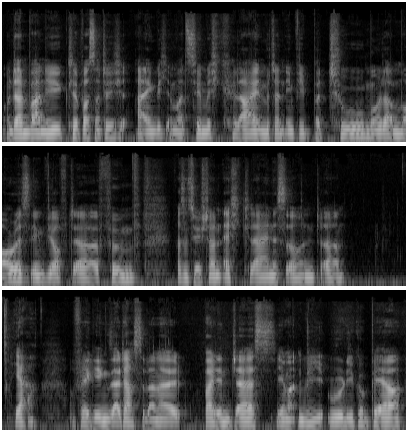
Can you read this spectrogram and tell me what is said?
Und dann waren die Clippers natürlich eigentlich immer ziemlich klein, mit dann irgendwie Batum oder Morris irgendwie auf der 5, was natürlich schon echt klein ist. Und ähm, ja, auf der Gegenseite hast du dann halt bei den Jazz jemanden wie Rudy Gobert,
